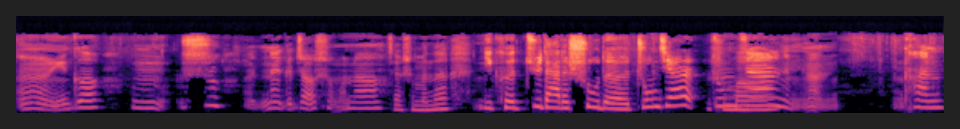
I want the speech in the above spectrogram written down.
嗯，一个嗯树，那个叫什么呢？叫什么呢？一棵巨大的树的中间儿，是中吗？间里面看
